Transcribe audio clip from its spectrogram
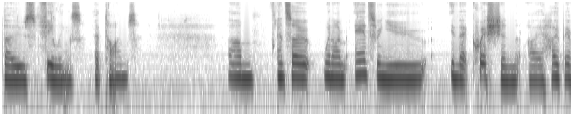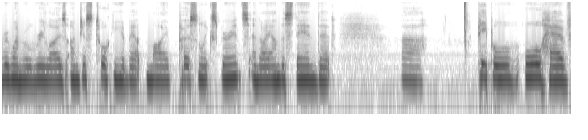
those feelings at times. Um, and so when I'm answering you in that question, I hope everyone will realize I'm just talking about my personal experience, and I understand that uh, people all have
